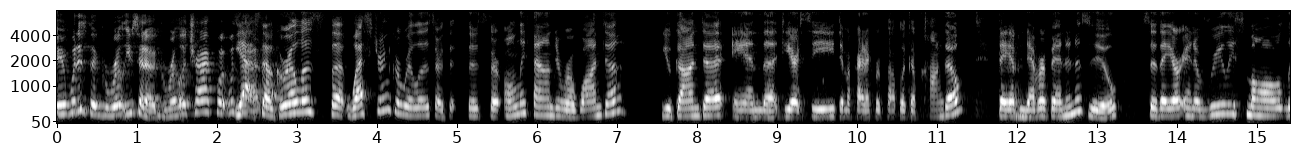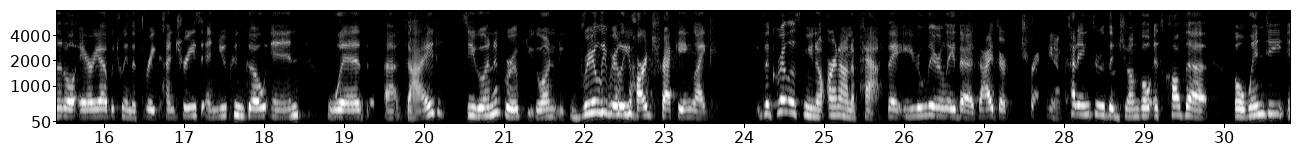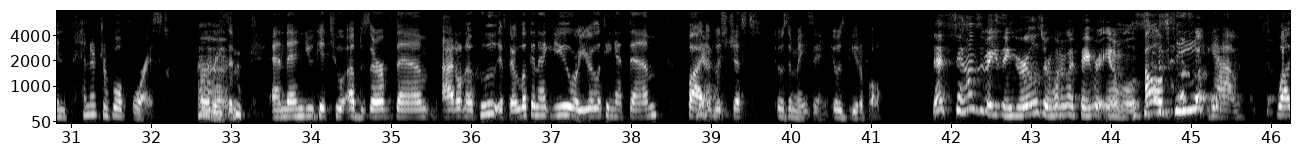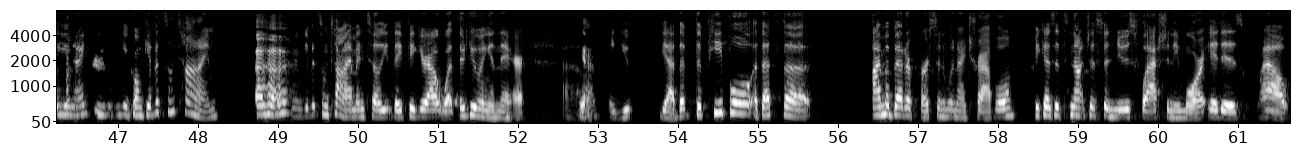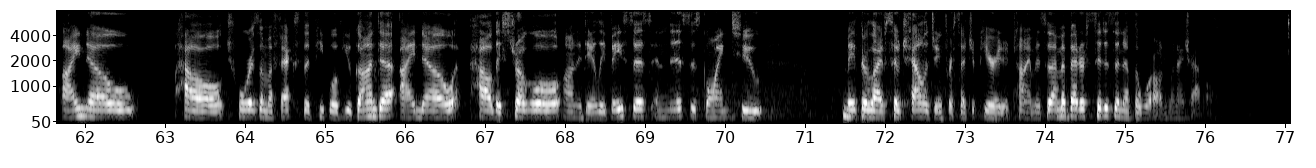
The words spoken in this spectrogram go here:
to what is the, and what is the gorilla? You said a gorilla track? What was Yeah, that? Yeah, so gorillas, the Western gorillas are the, those they're only found in Rwanda, Uganda, and the DRC, Democratic Republic of Congo. They have Mhm. never been in a zoo. So they are in a really small little area between the three countries, and you can go in with a guide. So you go in a group, you go on really, really hard trekking, like the gorillas, you know, aren't on a path. They you literally the guides are trek, you know, cutting through the jungle. It's called the Bwindi Impenetrable Forest for Uh-huh. a reason. And then you get to observe them. I don't know who, if they're looking at you or you're looking at them, but Yeah. it was just, it was amazing. It was beautiful. That sounds amazing. Gorillas are one of my favorite animals. Oh, see? Yeah. Well, you know, you're going to give it some time. Uh huh. You're going to give it some time until they figure out what they're doing in there. Um, Yeah. but You, yeah, the, the people, that's the, I'm a better person when I travel because it's not just a news flash anymore. It is, wow, I know how tourism affects the people of Uganda. I know how they struggle on a daily basis. And this is going to make their lives so challenging for such a period of time. And so I'm a better citizen of the world when I travel.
